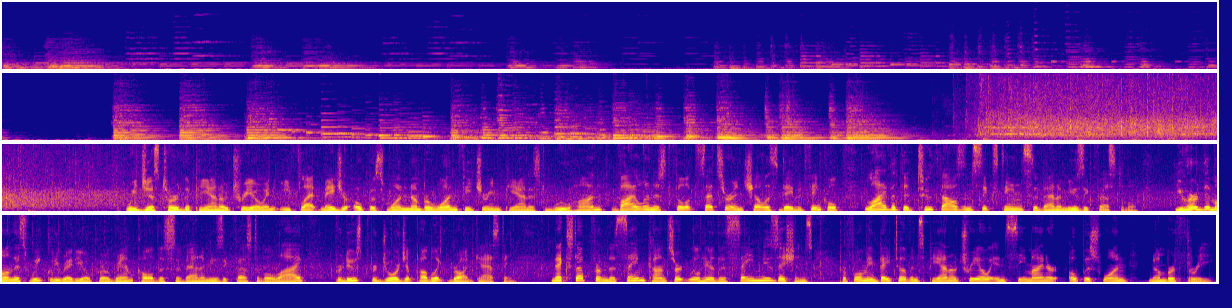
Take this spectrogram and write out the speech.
Mm-hmm. We just heard the piano trio in E flat major, opus 1, number 1, featuring pianist Wu Han, violinist Philip Setzer, and cellist David Finckel, live at the 2016 Savannah Music Festival. You heard them on this weekly radio program called the Savannah Music Festival Live, produced for Georgia Public Broadcasting. Next up from the same concert, we'll hear the same musicians performing Beethoven's piano trio in C minor, opus 1, number 3.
